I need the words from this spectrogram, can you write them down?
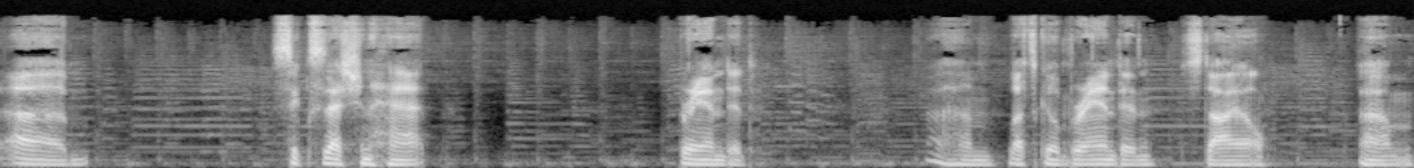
um, Succession hat branded, um, let's go Brandon style. Um,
